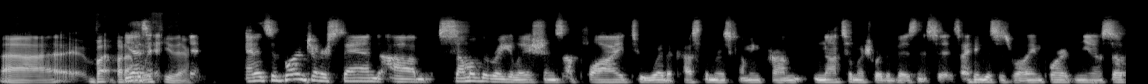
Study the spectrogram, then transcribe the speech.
uh, but but yes, I'm with you there. And it's important to understand um, some of the regulations apply to where the customer is coming from, not so much where the business is. I think this is really important. You know, so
